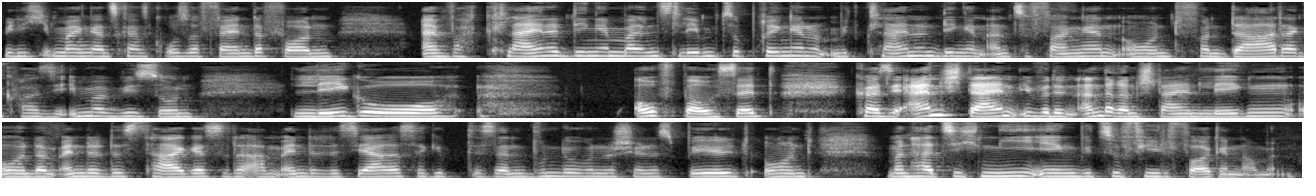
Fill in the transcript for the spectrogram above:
bin ich immer ein ganz, ganz großer Fan davon, einfach kleine Dinge mal ins Leben zu bringen und mit kleinen Dingen anzufangen und von da dann quasi immer wie so ein Lego Aufbauset quasi einen Stein über den anderen Stein legen und am Ende des Tages oder am Ende des Jahres ergibt es ein wunderschönes Bild und man hat sich nie irgendwie zu viel vorgenommen.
